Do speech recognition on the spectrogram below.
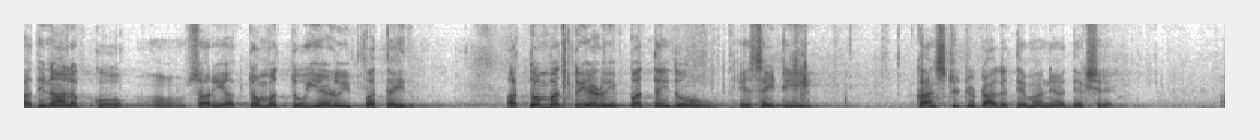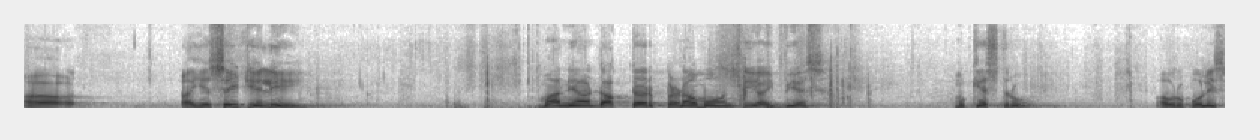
ಹದಿನಾಲ್ಕು ಸಾರಿ ಹತ್ತೊಂಬತ್ತು, ಏಳು, ಇಪ್ಪತ್ತೈದು. ಹತ್ತೊಂಬತ್ತು ಏಳು ಇಪ್ಪತ್ತೈದು ಎಸ್ ಐ ಟಿ ಕಾನ್ಸ್ಟಿಟ್ಯೂಟ್ ಆಗುತ್ತೆ ಮಾನ್ಯ ಅಧ್ಯಕ್ಷರೇ. ಆ ಎಸ್ ಐ ಟಿಯಲ್ಲಿ ಮಾನ್ಯ doctor Pranav Mohanty, I P S ಮುಖ್ಯಸ್ಥರು, ಅವರು ಪೊಲೀಸ್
